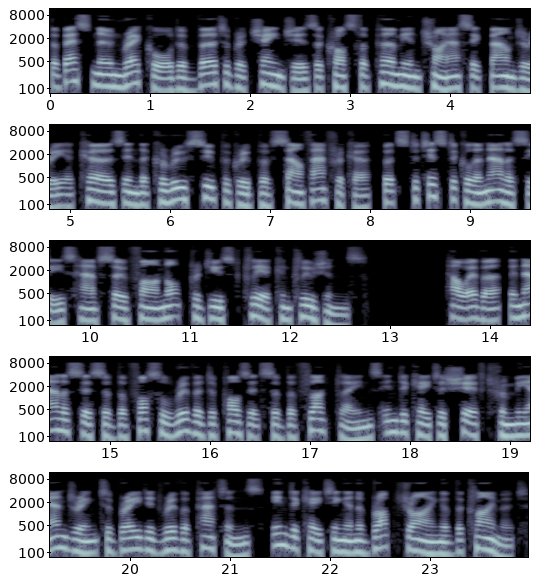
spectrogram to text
The best-known record of vertebrate changes across the Permian-Triassic boundary occurs in the Karoo supergroup of South Africa, but statistical analyses have so far not produced clear conclusions. However, analysis of the fossil river deposits of the floodplains indicate a shift from meandering to braided river patterns, indicating an abrupt drying of the climate.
